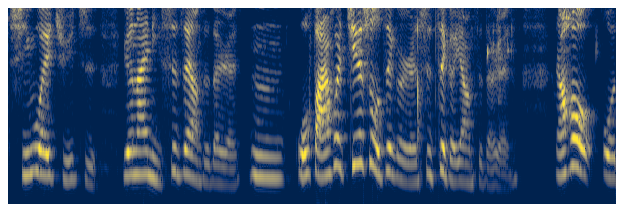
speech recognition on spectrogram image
行为举止。原来你是这样子的人，嗯，我反而会接受这个人是这个样子的人。然后我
